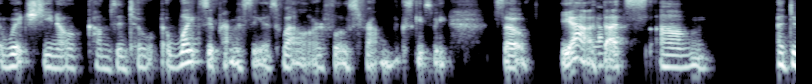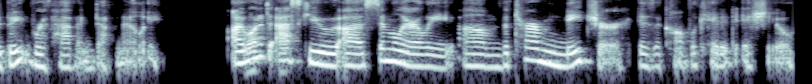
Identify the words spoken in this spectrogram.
which, you know, comes into white supremacy as well, or flows from, excuse me. So, yeah, yep. that's um, a debate worth having, definitely. I wanted to ask you uh, similarly, um, the term nature is a complicated issue.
